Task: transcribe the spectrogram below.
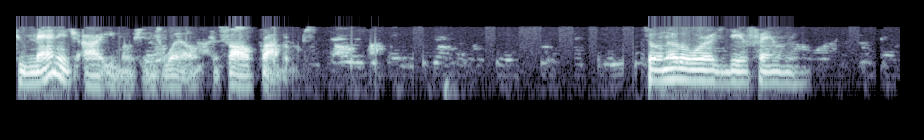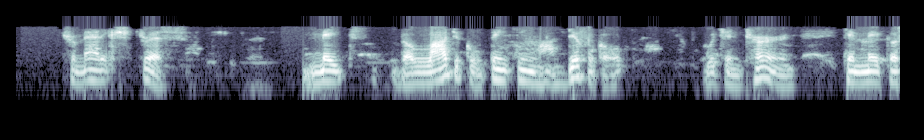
to manage our emotions well, and solve problems. So in other words, dear family, traumatic stress makes the logical thinking difficult, which in turn can make us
